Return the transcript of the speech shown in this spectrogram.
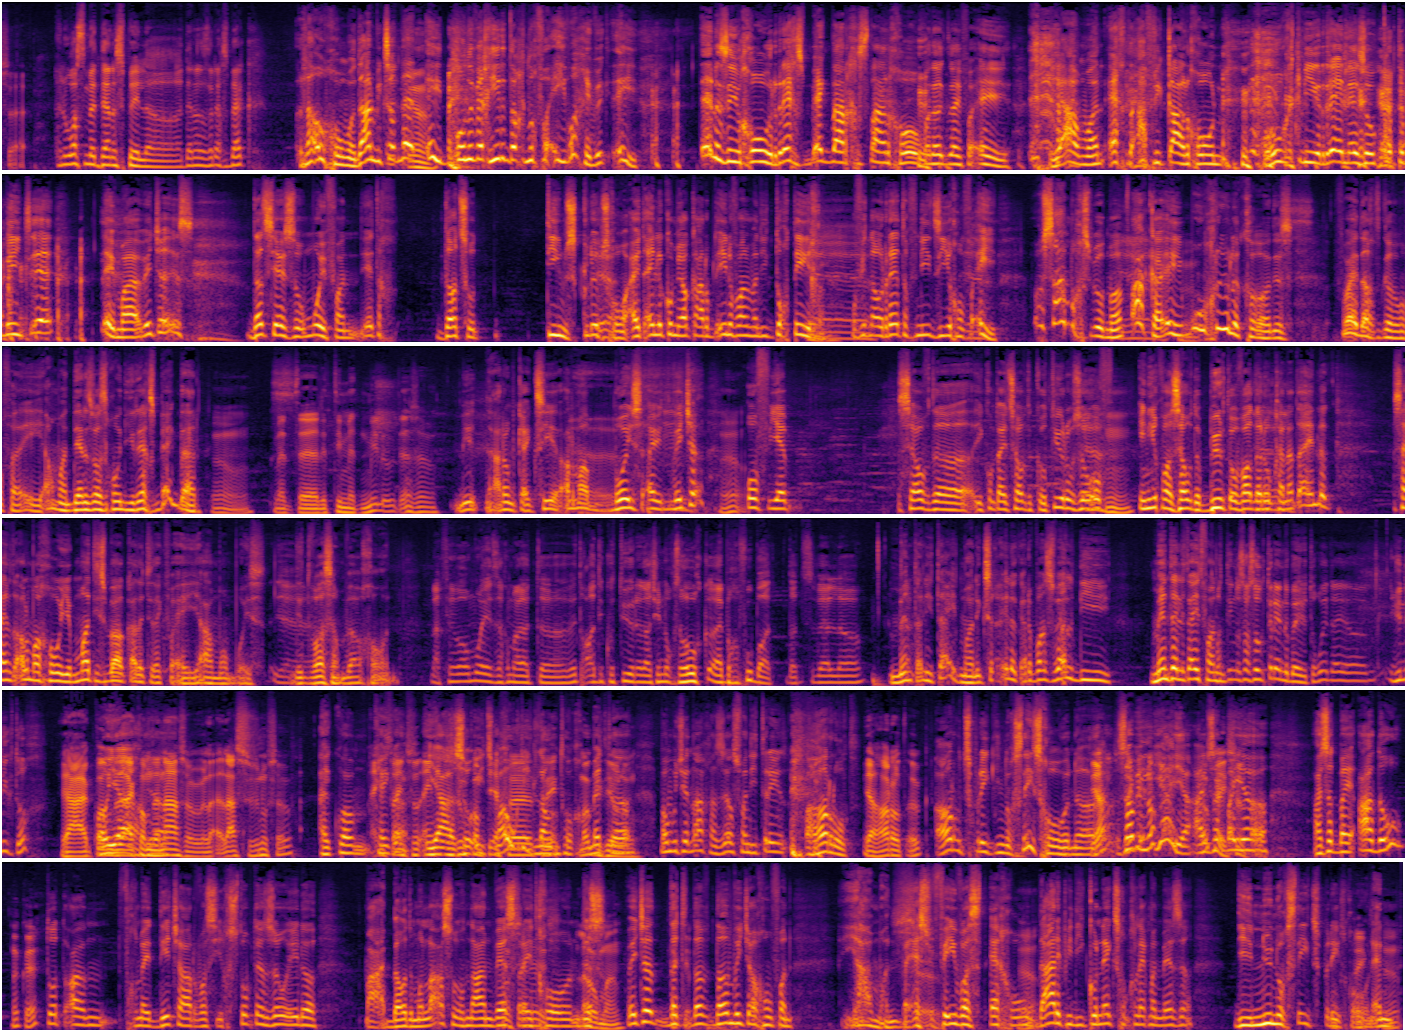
En hoe was het met Dennis spelen? Dennis als rechtsback? Lauw gewoon, man. Daarom, ik zat net, Ja. hey, onderweg hier dacht ik nog van, hé, wacht even. Hey, Dennis heeft gewoon rechtsback daar gestaan, gewoon. Maar dat ik dacht van, hé, ja man, echt de Afrikaan, gewoon hoge knieën rennen en zo, korte beentjes. eh. Nee, maar weet je, is, dat is juist zo mooi van, je toch, dat soort teams, clubs Ja. gewoon. Uiteindelijk kom je elkaar op de een of andere manier toch tegen. Ja, ja, ja. Of je het nou redt of niet, zie je gewoon van, Ja. hé, we hebben samen gespeeld, man. Ja. Fakka, hé, ongruwelijk gewoon. Dus voor mij dacht ik gewoon van, hé, ja man, Dennis was gewoon die rechtsback daar. Met eh, de team met Miloud en zo. Daarom, kijk, zie je, allemaal boys uit, weet je. Ja. Of je hebt zelfde, je komt uit dezelfde cultuur of zo. Ja. Of Mm. in ieder geval dezelfde buurt of wat dan ook. En uiteindelijk zijn het allemaal gewoon je matties bij elkaar. Dat je denkt van, hé, hey, ja man boys, Ja. dit was hem wel gewoon. Maar ik vind het wel mooi, zeg maar, dat, eh, weet al die culturen, dat je nog zo hoog eh, hebben gevoetbald. Dat is wel... eh Mentaliteit man, ik zeg eerlijk, er was wel die mentaliteit van... want Dinges was ook trainer bij je, toch? Eh, uniek, toch? Ja, hij kwam, Oh, ja, hij kwam ja. daarna zo, la- laatste seizoen of zo. Hij kwam, kijk, eind van- eind ja, zoiets, maar ook niet lang trainen. toch? Met, eh, lang. maar moet je nagaan, zelfs van die trainers, Harold. Ja, Harold ook. Harold spreek ik nog steeds gewoon. eh, Ja? je? nog? Ja, ja. Hij, zat bij, eh, hij zat bij ADO. Tot aan, volgens mij dit jaar was hij gestopt en zo. Hele, maar hij belde me laatst nog na een wedstrijd Oh, gewoon. Dus man. weet je, dat, dan, dan weet je al gewoon van, ja man, bij SVV was het echt gewoon, Ja. daar heb je die connectie gewoon gelegd met mensen die je nu nog steeds spreekt gewoon. En ja.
